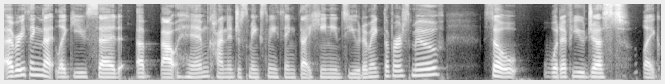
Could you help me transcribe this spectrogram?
everything that like you said about him kind of just makes me think that he needs you to make the first move. So what if you just like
